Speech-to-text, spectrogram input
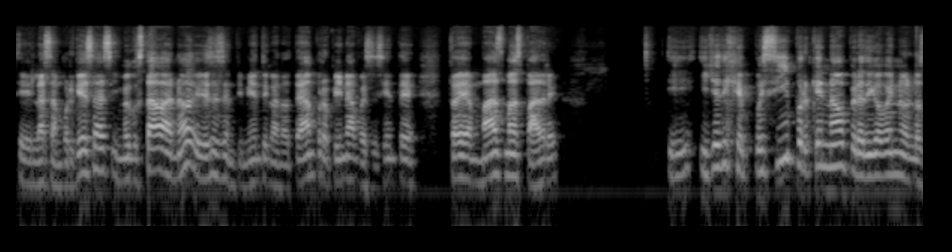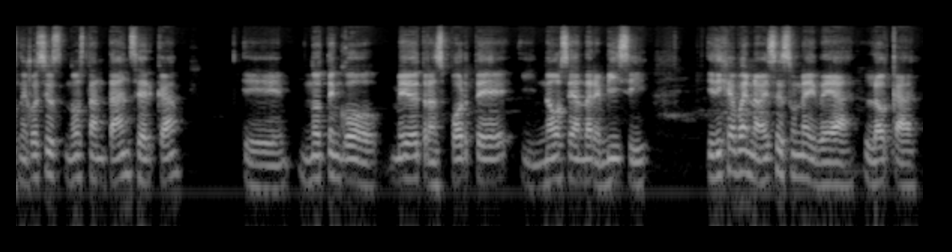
eh, las hamburguesas y me gustaba, ¿no? Y ese sentimiento. Y cuando te dan propina, pues se siente todavía más, más padre. Y, y yo dije, pues sí, ¿por qué no? Pero digo, bueno, los negocios no están tan cerca. Eh, no tengo medio de transporte y no sé andar en bici. Y dije, bueno, esa es una idea loca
